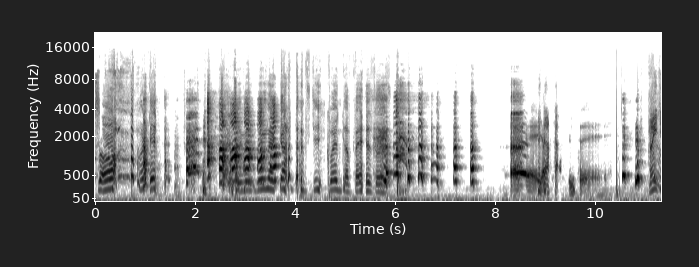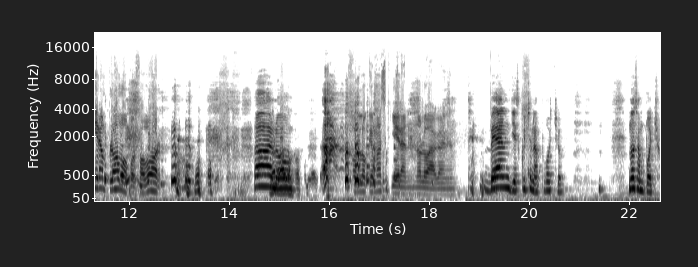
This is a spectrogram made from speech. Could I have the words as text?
sobre, y vendió una carta en 50 pesos. Eh, ya, No hicieran plomo, por favor. Ah, no. Por lo que más quieran, no lo hagan. Vean y escuchen a Pocho. No sean Pocho.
